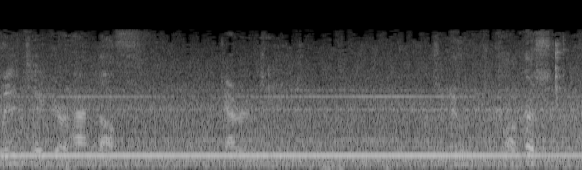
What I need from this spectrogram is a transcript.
Will take your hand off, guaranteed. Cock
